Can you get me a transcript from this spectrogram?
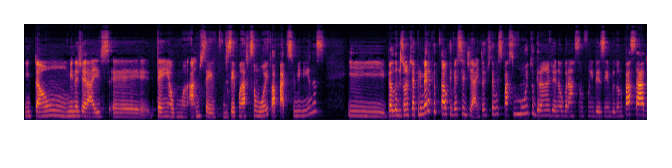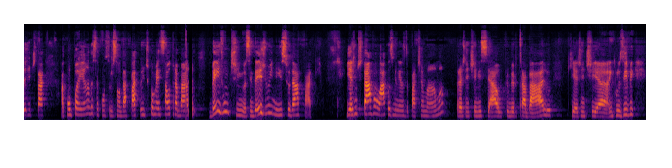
Então, Minas Gerais é, tem alguma, ah, não sei dizer quando, acho que são oito APACs femininas. E Belo Horizonte é a primeira capital que vai sediar. Então, a gente tem um espaço muito grande. A inauguração foi em dezembro do ano passado. A gente está acompanhando essa construção da APAC para a gente começar o trabalho bem juntinho, assim, desde o início da APAC. E a gente estava lá com os meninos do Pachamama para a gente iniciar o primeiro trabalho, que a gente ia, inclusive,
